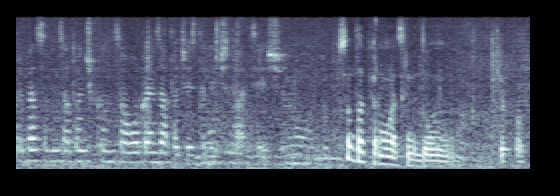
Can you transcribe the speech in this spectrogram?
trebuia să veniți atunci când s-au organizat aceste licitații și nu... Sunt afirmațiile domnului Chirtoacă.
